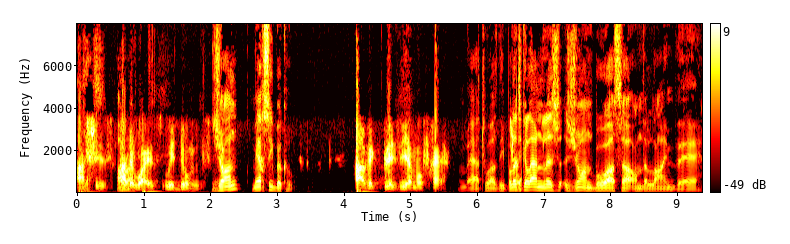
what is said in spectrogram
ashes. Yes. Otherwise, right. we're doomed. Jean, merci beaucoup. Avec plaisir, mon frère. That was the political analyst Jean Bwasa on the line there.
